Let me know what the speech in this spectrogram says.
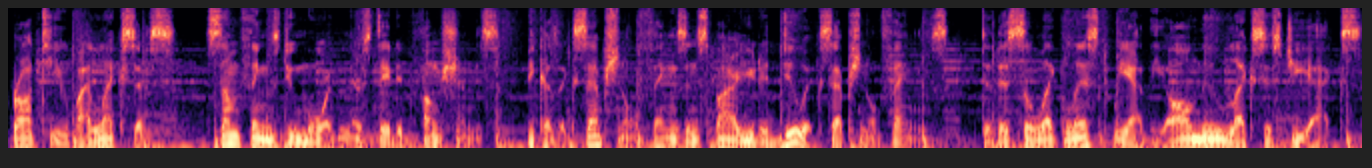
Brought to you by Lexus. Some things do more than their stated functions, because exceptional things inspire you to do exceptional things. To this select list, we add the all new Lexus GX.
